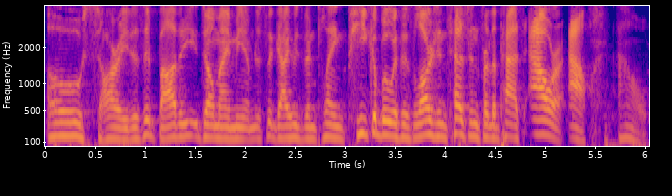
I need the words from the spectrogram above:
Oh, sorry. Does it bother you? Don't mind me. I'm just the guy who's been playing peekaboo with his large intestine for the past hour. Ow. Ow.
